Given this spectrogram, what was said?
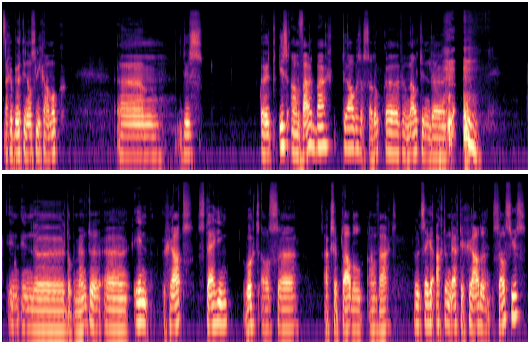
Dat gebeurt in ons lichaam ook. Um, dus het is aanvaardbaar trouwens, dat staat ook uh, vermeld in de, in, in de documenten. Uh, 1 graad stijging wordt als uh, acceptabel aanvaard. Dat wil zeggen 38 graden Celsius.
